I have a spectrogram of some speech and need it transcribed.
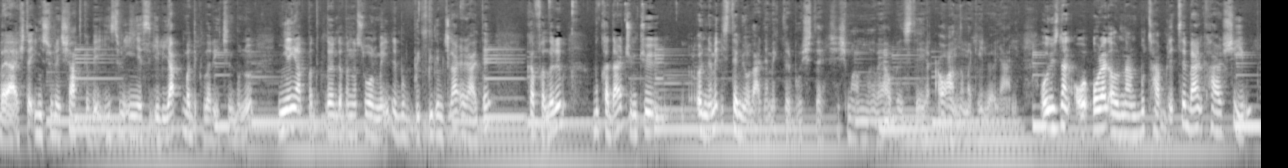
veya işte insülin şat gibi, insülin iğnesi gibi yapmadıkları için bunu. Niye yapmadıklarını da bana sormayın. E, bu, bilimciler herhalde kafaları bu kadar çünkü önlemek istemiyorlar demektir bu işte şişmanlığı veya obeziteyi o anlama geliyor yani. O yüzden oral alınan bu tableti ben karşıyım.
